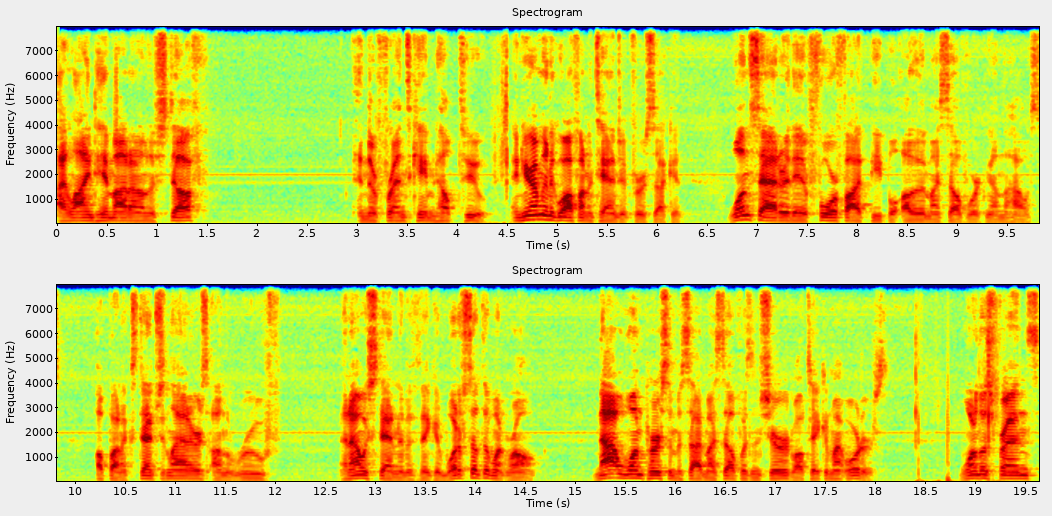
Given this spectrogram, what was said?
I lined him out on their stuff, and their friends came and helped too. And here I'm going to go off on a tangent for a second. One Saturday, there were four or five people other than myself working on the house, up on extension ladders, on the roof. And I was standing there thinking, what if something went wrong? Not one person beside myself was insured while taking my orders. One of those friends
